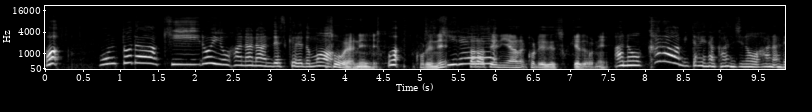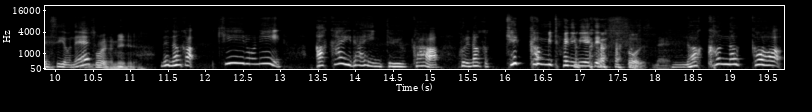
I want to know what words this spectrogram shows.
ー、あ。本当だ黄色いお花なんですけれどもそうやねわこれねサラセニアこれですけどねあのカラーみたいな感じのお花ですよね、うん、そうやねでなんか黄色に赤いラインというかこれなんか血管みたいに見えて そうですねなかなか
